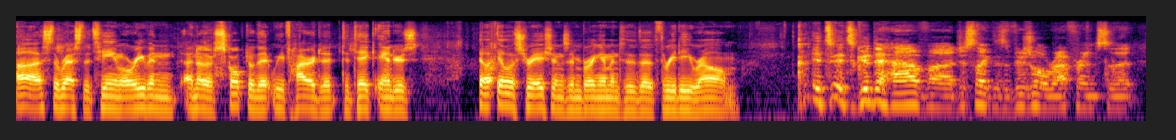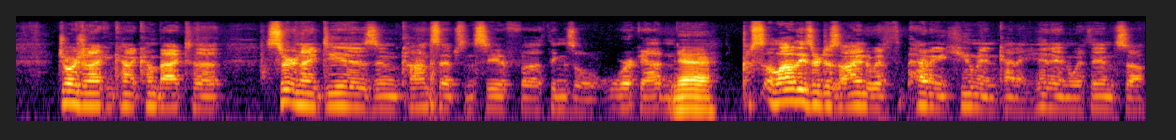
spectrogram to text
us, the rest of the team, or even another sculptor that we've hired to, to take Andrew's illustrations and bring him into the 3D realm. It's it's good to have uh, just like this visual reference so that George and I can kind of come back to certain ideas and concepts and see if uh, things will work out. And Yeah. a lot of these are designed with having a human kind of hidden within, so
